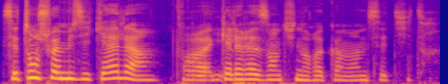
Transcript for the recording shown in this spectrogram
C'est ton choix musical Pour euh, Oui. quelle raison tu nous recommandes ce titre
